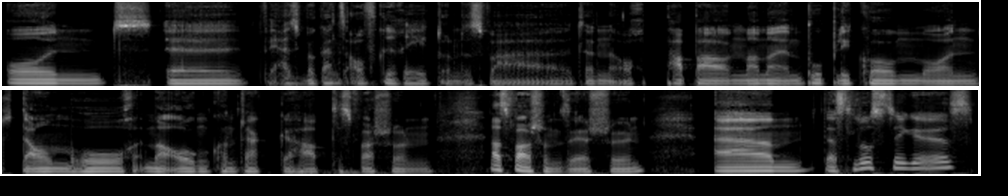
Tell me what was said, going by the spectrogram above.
und äh, ja, sie war ganz aufgeregt und es war dann auch Papa und Mama im Publikum und Daumen hoch, immer Augenkontakt gehabt. Das war schon, das war schon sehr schön. Ähm, das Lustige ist,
